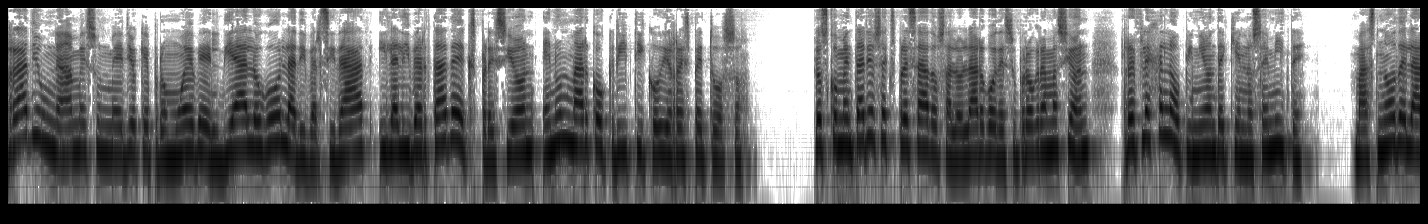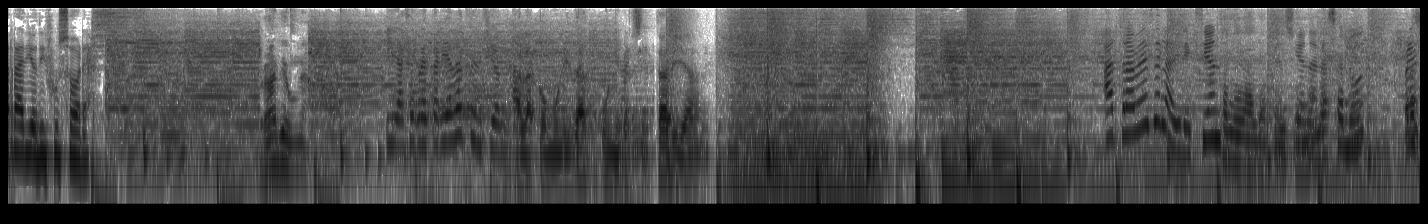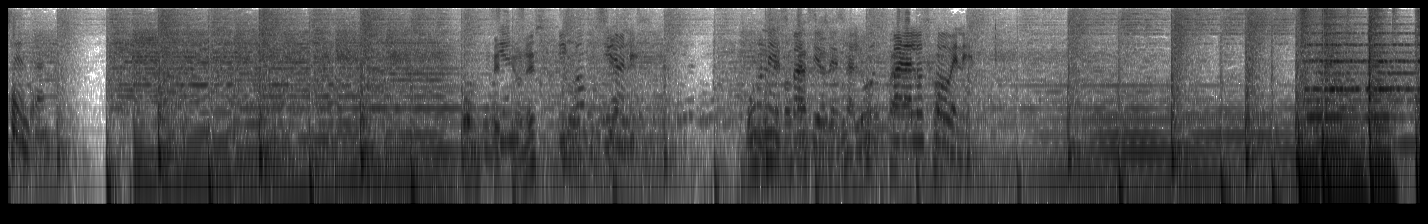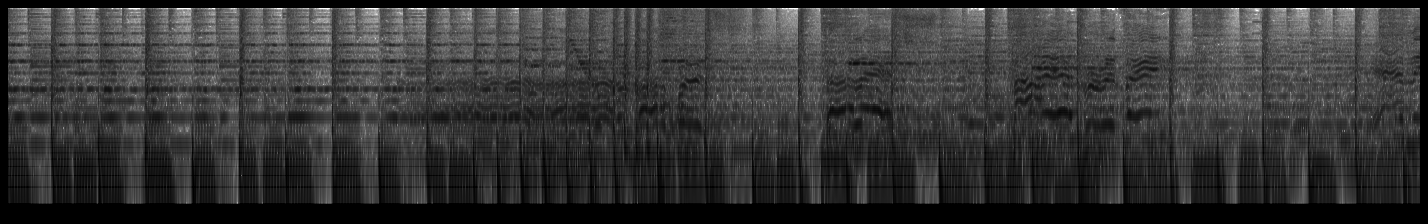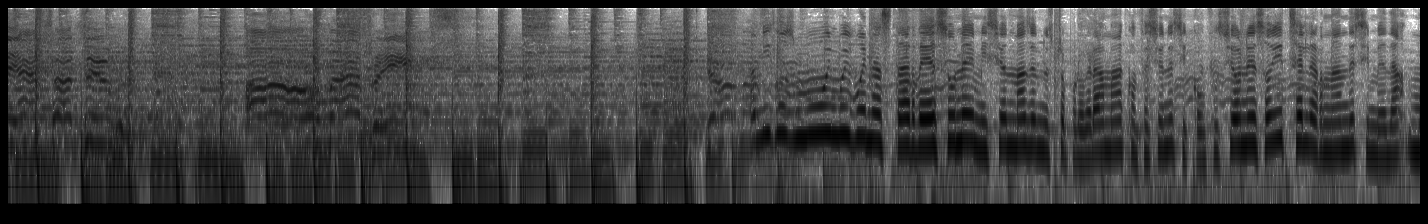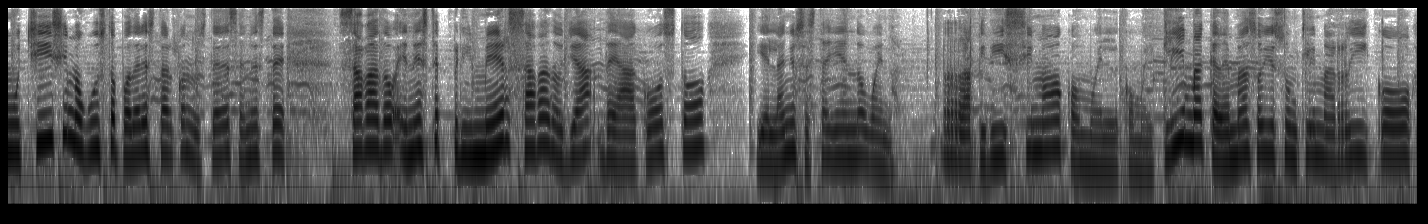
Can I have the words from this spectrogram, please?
Radio UNAM es un medio que promueve el diálogo, la diversidad y la libertad de expresión en un marco crítico y respetuoso. Los comentarios expresados a lo largo de su programación reflejan la opinión de quien los emite, mas no de la radiodifusora. Radio UNAM y la Secretaría de Atención a la Comunidad Universitaria a través de la Dirección General de Atención a la Salud presentan Confesiones y Confusiones, un espacio de salud para los jóvenes. Amigos, muy muy buenas tardes. Una emisión más de nuestro programa Confesiones y Confusiones. Soy Itzel Hernández y me da muchísimo gusto poder estar con ustedes en este sábado, en este primer sábado ya de agosto y el año se está yendo, bueno, rapidísimo como el como el clima, que además hoy es un clima rico,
